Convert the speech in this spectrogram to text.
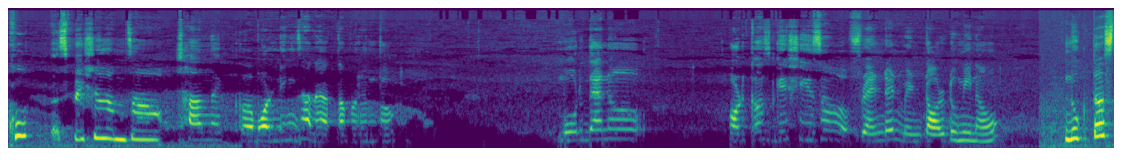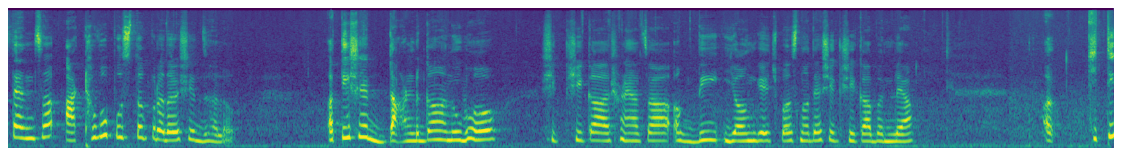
खूप स्पेशल आमचं छान एक बॉन्डिंग झालं आहे आत्तापर्यंत more than a podcast guest she is a friend and mentor to me now नुकतंच त्यांचं आठवं पुस्तक प्रदर्शित झालं. अतिशय दांडगा अनुभव शिक्षिका असण्याचा अगदी यंग एजपासून त्या शिक्षिका बनल्या. किती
